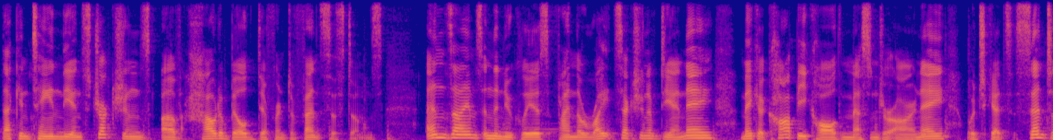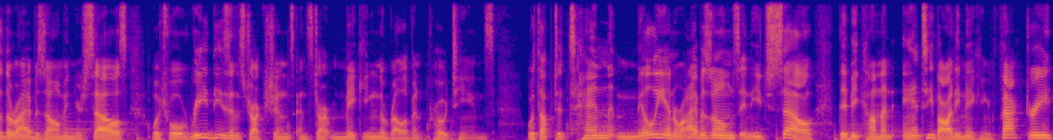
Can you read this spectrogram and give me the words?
that contain the instructions of how to build different defense systems. Enzymes in the nucleus find the right section of DNA, make a copy called messenger RNA, which gets sent to the ribosome in your cells, which will read these instructions and start making the relevant proteins. With up to 10 million ribosomes in each cell, they become an antibody making factory,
